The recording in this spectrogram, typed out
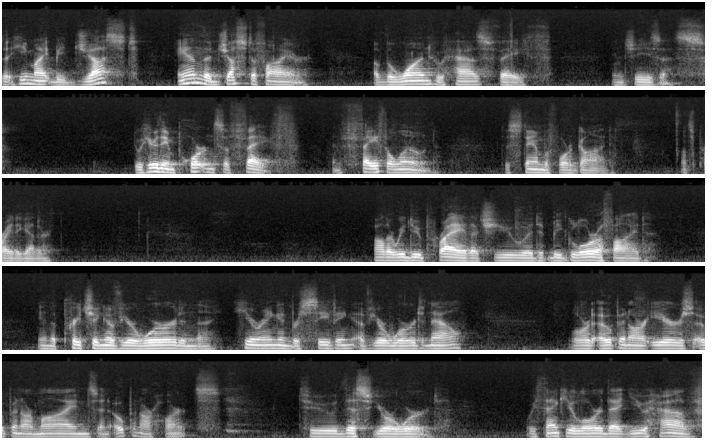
so that he might be just and the justifier of the one who has faith in Jesus. Do we hear the importance of faith and faith alone to stand before God? Let's pray together. Father, we do pray that you would be glorified in the preaching of your word, in the hearing and receiving of your word now. Lord, open our ears, open our minds, and open our hearts to this, your word. We thank you, Lord, that you have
